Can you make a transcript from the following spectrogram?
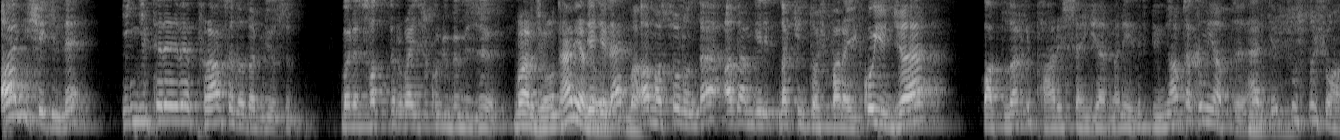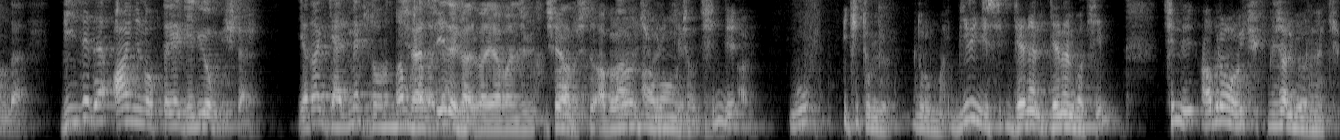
Aynı şekilde İngiltere ve Fransa'da da biliyorsun böyle sattırmayız kulübümüzü Var John her yerde dediler var. ama sonunda adam gelip nakintoş parayı koyunca baktılar ki Paris Saint Germain'i herif dünya takımı yaptı. Herkes sustu şu anda. Bizde de aynı noktaya geliyor bu işler. Ya da gelmek zorunda mı Chelsea'yi de galiba yabancı bir şey almıştı. Abramovich mi? Abramovich. Şimdi bu iki türlü durum var. Birincisi genel genel bakayım. Şimdi Abramovich güzel bir örnek.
